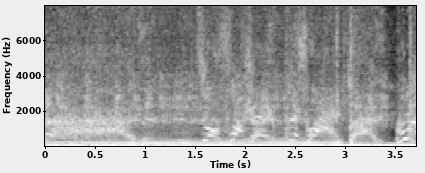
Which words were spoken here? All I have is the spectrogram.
dead. The fucking bitch between me.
